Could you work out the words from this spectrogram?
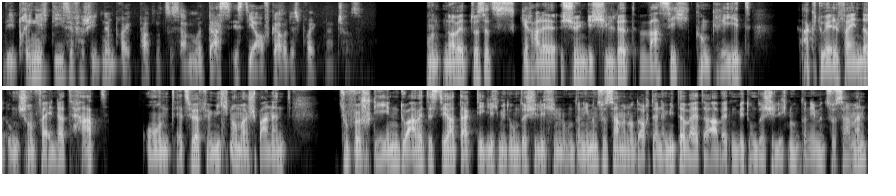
wie bringe ich diese verschiedenen Projektpartner zusammen? Und das ist die Aufgabe des Projektmanagers. Und Norbert, du hast jetzt gerade schön geschildert, was sich konkret aktuell verändert und schon verändert hat. Und jetzt wäre für mich nochmal spannend, zu verstehen. Du arbeitest ja tagtäglich mit unterschiedlichen Unternehmen zusammen und auch deine Mitarbeiter arbeiten mit unterschiedlichen Unternehmen zusammen.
